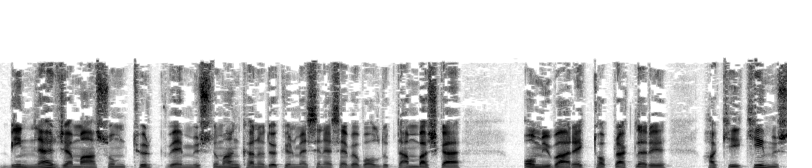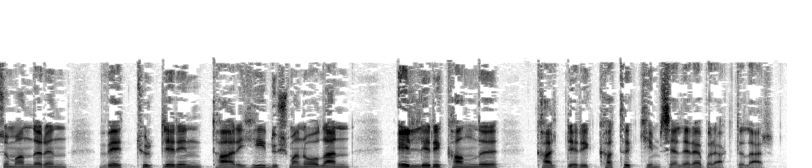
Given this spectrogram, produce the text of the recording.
binlerce masum Türk ve Müslüman kanı dökülmesine sebep olduktan başka o mübarek toprakları hakiki Müslümanların ve Türklerin tarihi düşmanı olan elleri kanlı, kalpleri katı kimselere bıraktılar.''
